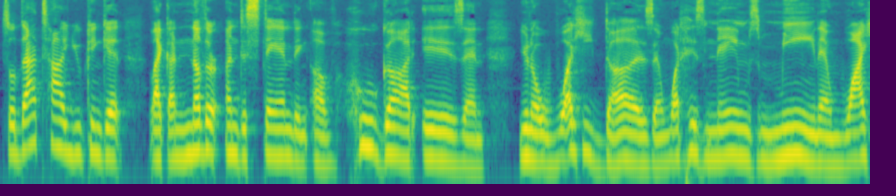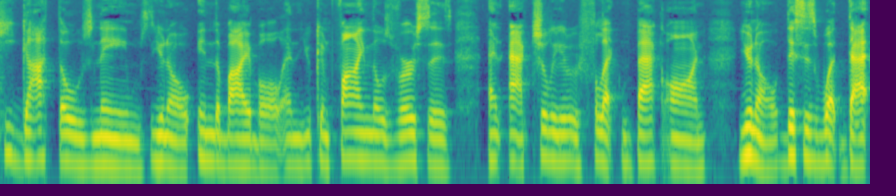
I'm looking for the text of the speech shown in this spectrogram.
So that's how you can get like another understanding of who God is and you know what he does and what his names mean and why he got those names you know in the bible. And you can find those verses and actually reflect back on you know this is what that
